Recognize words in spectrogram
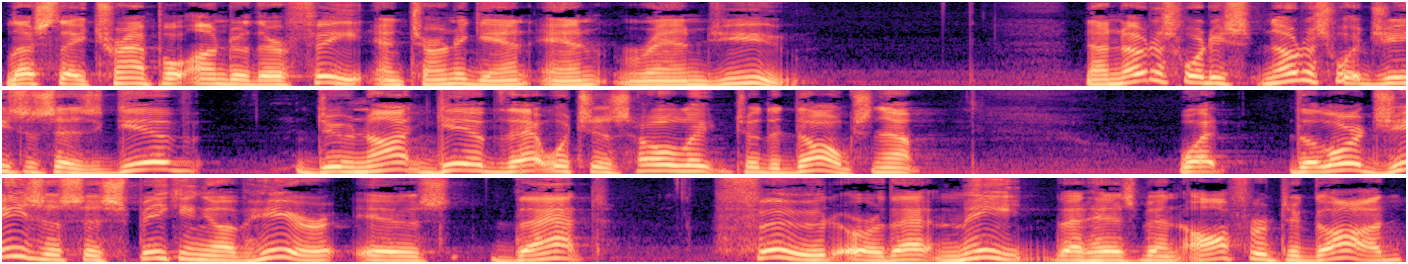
lest they trample under their feet and turn again and rend you. Now notice what he, notice what Jesus says, give, do not give that which is holy to the dogs. Now, what the Lord Jesus is speaking of here is that food or that meat that has been offered to God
